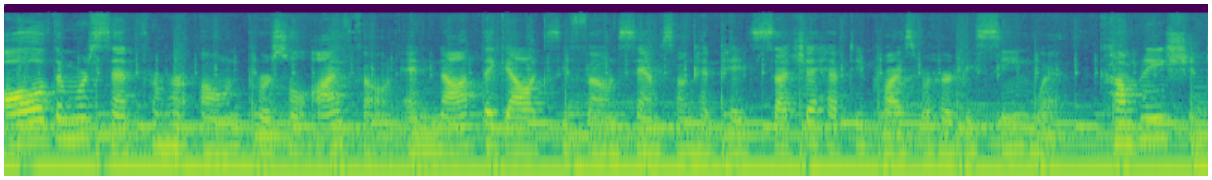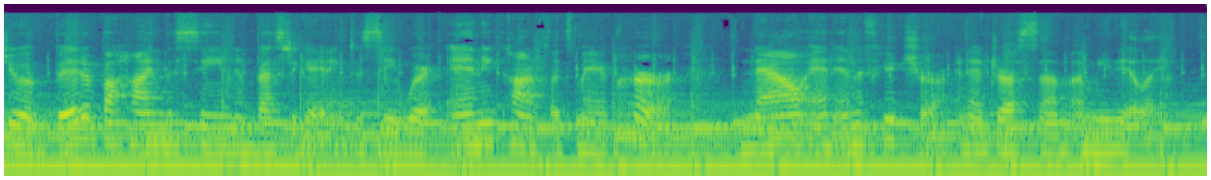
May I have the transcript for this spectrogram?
all of them were sent from her own personal iPhone and not the Galaxy phone Samsung had paid such a hefty price for her to be seen with. Companies should do a bit of behind the scene investigating to see where any conflicts may occur now and in the future and address them immediately.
